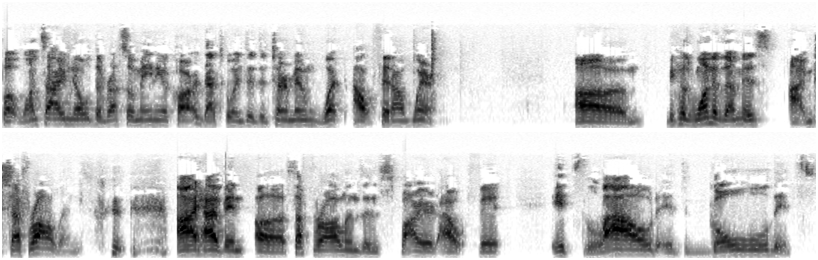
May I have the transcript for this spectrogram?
but once I know the WrestleMania card, that's going to determine what outfit I'm wearing. Um, because one of them is I'm Seth Rollins. I have an uh, Seth Rollins inspired outfit. It's loud. It's gold. It's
